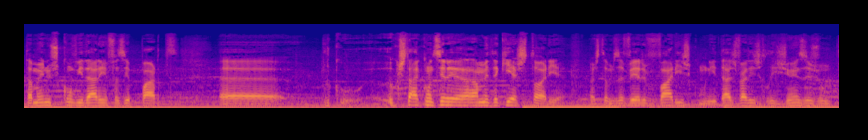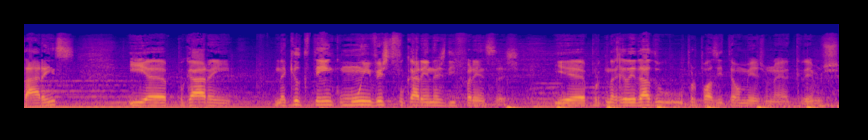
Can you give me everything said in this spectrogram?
também nos convidarem a fazer parte, uh, porque o que está a acontecer realmente aqui é a história. Nós estamos a ver várias comunidades, várias religiões a juntarem-se e a pegarem naquilo que têm em comum em vez de focarem nas diferenças. E é porque na realidade o, o propósito é o mesmo, não é? Queremos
